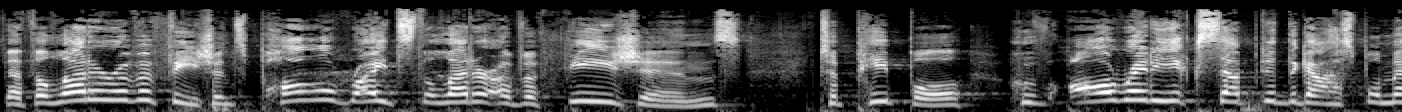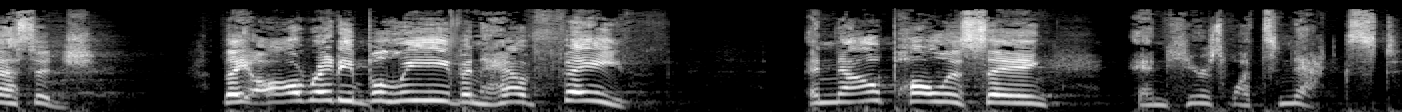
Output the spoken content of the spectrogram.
that the letter of Ephesians, Paul writes the letter of Ephesians to people who've already accepted the gospel message. They already believe and have faith. And now Paul is saying, and here's what's next.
